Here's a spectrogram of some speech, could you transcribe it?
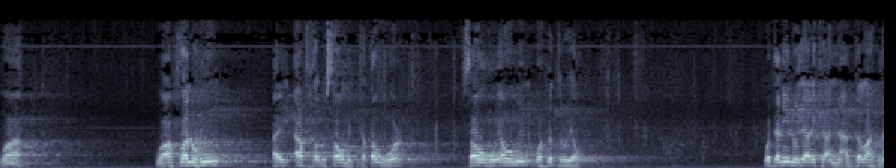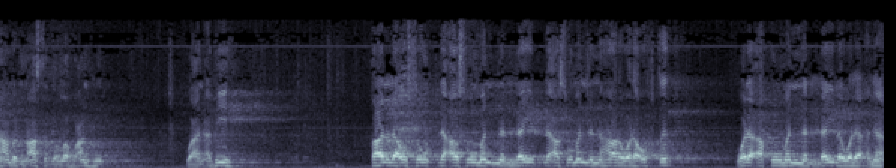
و وأفضله أي أفضل صوم التطوع صوم يوم وفطر يوم. ودليل ذلك أن عبد الله بن عمرو بن العاص رضي الله عنه وعن أبيه قال لأصوم لأصومن الليل لأصومن النهار ولا أفطر ولا أقومن الليل ولا أنام.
